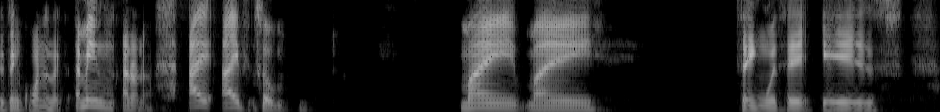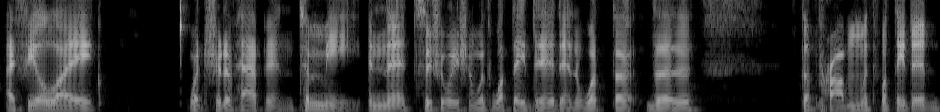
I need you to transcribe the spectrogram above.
I think one of the, I mean, I don't know. I, I, so my, my thing with it is I feel like what should have happened to me in that situation with what they did and what the the the problem with what they did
